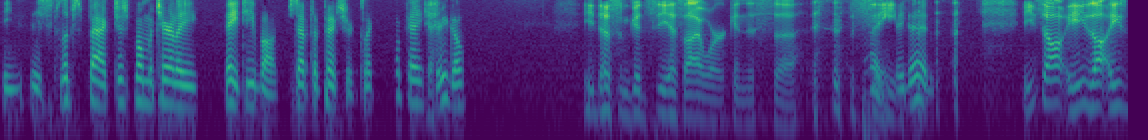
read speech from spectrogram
he, he slips back just momentarily Hey, T Bob, snap the picture. Click. Okay, Okay. here you go. He does some good CSI work in this, uh, this Right, scene. they did. He's all he's all he's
